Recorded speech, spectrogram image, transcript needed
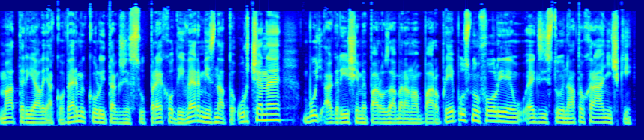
materiály ako vermikuly, takže sú prechody vermis na to určené, buď ak riešime zábranu a priepustnú fólie, existujú na to chráničky,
